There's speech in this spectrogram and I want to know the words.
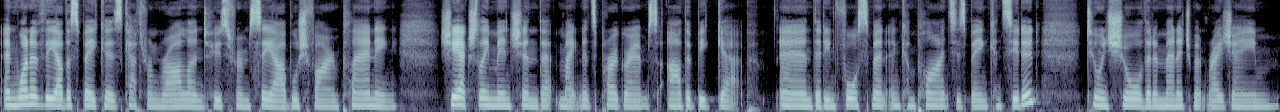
And one of the other speakers, Catherine Ryland, who's from CR Bushfire and Planning, she actually mentioned that maintenance programs are the big gap and that enforcement and compliance is being considered to ensure that a management regime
